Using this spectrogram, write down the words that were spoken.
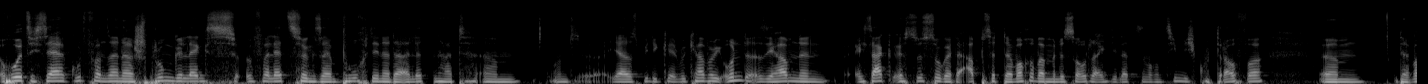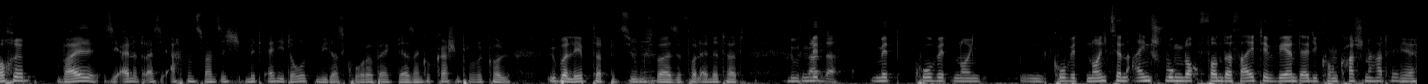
erholt sich sehr gut von seiner Sprunggelenksverletzung, seinem Bruch, den er da erlitten hat. Ähm, und äh, ja, Speedy K Recovery. Und äh, sie haben einen, ich sag, es ist sogar der Upset der Woche, weil Minnesota eigentlich die letzten Wochen ziemlich gut drauf war. Ähm, der Woche, weil sie 31-28 mit Andy Dalton wieder als Quarterback, der sein Concussion-Protokoll überlebt hat, beziehungsweise vollendet hat. Mit-. Mit Covid-19 Covid-19-Einschwung noch von der Seite, während er die Concussion hatte. Ja,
